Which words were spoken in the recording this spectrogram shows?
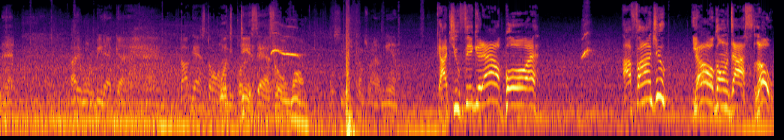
Man, I didn't want to be that guy. Doc Gaston. let What me put this asshole want? Let's see if she comes around again. Got you figured out, boy. I find you, y'all gonna die slow.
